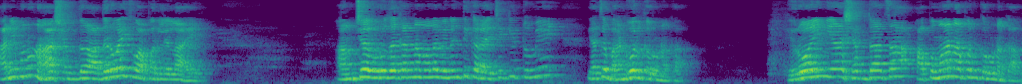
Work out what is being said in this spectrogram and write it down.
आणि म्हणून हा शब्द अदरवाईज वापरलेला आहे. आमच्या विरोधकांना मला विनंती करायची की तुम्ही याचं भांडवल करू नका. हिरोईन या शब्दाचा अपमान आपण करू नका.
